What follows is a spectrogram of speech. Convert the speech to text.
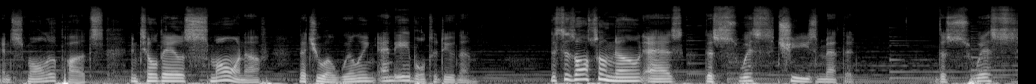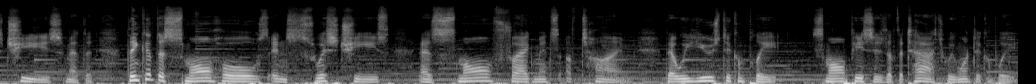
and smaller parts until they are small enough that you are willing and able to do them. This is also known as the Swiss cheese method. The Swiss cheese method. Think of the small holes in Swiss cheese as small fragments of time that we use to complete small pieces of the task we want to complete.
